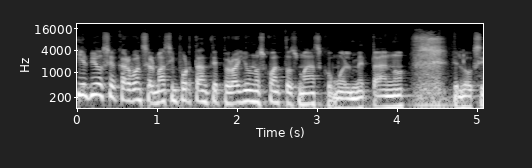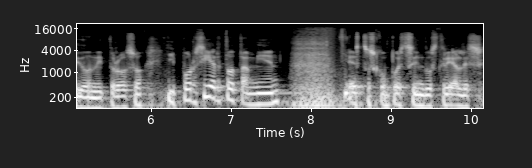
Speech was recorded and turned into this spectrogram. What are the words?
Y el dióxido de carbono es el más importante, pero hay unos cuantos más como el metano, el óxido nitroso y por cierto también estos compuestos industriales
